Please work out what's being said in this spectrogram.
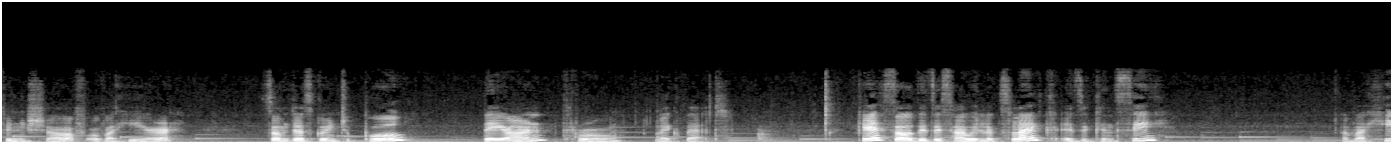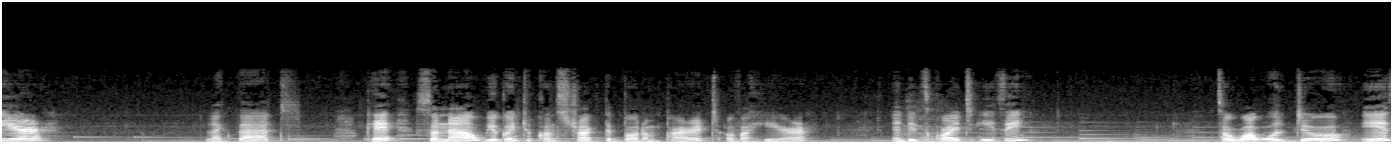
finish off over here. So I'm just going to pull the yarn through like that. Okay, so this is how it looks like, as you can see. Over here, like that okay so now we are going to construct the bottom part over here. And it's quite easy. So what we'll do is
